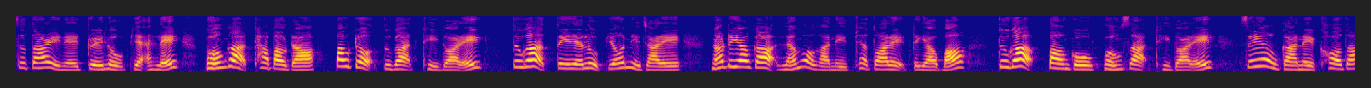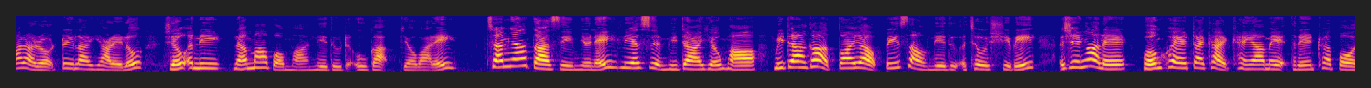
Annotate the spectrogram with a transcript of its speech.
စစ်သားတွေနဲ့တွေ့လို့ပြန်အလှည့်ဘုံကထပေါက်တာပေါက်တော့သူကထိသွားတယ်။သူကသေတယ်လို့ပြောနေကြတယ်။နောက်တစ်ယောက်ကလမ်းပေါ်ကနေဖြတ်သွားတဲ့တယောက်ပါ။သူကပေါင်ကိုဘုံစထိသွားတယ်။စေယုံကနဲ့ခေါ်သွားတာတော့တွေ့လိုက်ရတယ်လို့ရုံအနီးလမ်းမပေါ်မှာနေသူတဦးကပြောပါတယ်။ ချမ်းမြသာစီမြို့နယ်လျှက်စစ်မီတာရုံးမှာမီတာကသွားရောက်ပေးဆောင်နေသူအချို့ရှိပြီးအရင်ကလည်းဘုံခွဲတိုက်ခိုက်ခံရမဲ့သတင်းထွက်ပေါ်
